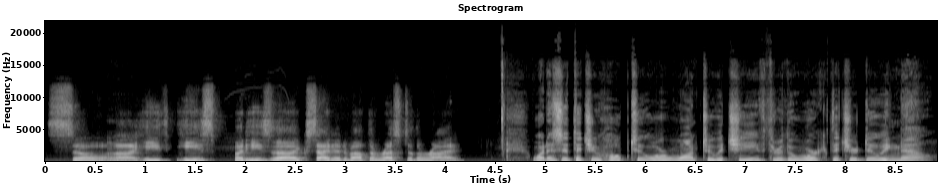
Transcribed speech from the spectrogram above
So uh, mm. he's he's but he's uh, excited about the rest of the ride. What is it that you hope to or want to achieve through the work that you're doing now?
